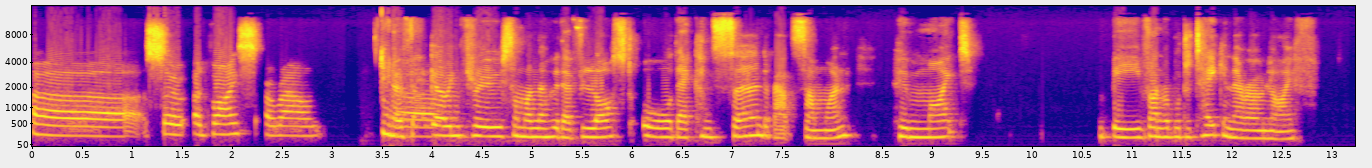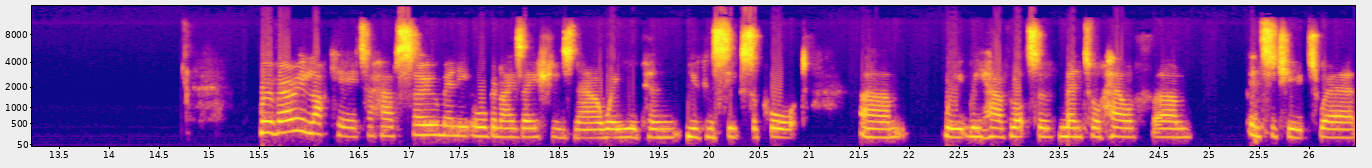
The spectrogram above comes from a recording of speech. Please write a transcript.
Uh, so, advice around You know, if they're Uh, going through someone who they've lost or they're concerned about someone who might be vulnerable to taking their own life. we're very lucky to have so many organizations now where you can you can seek support. Um, we we have lots of mental health um, institutes where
